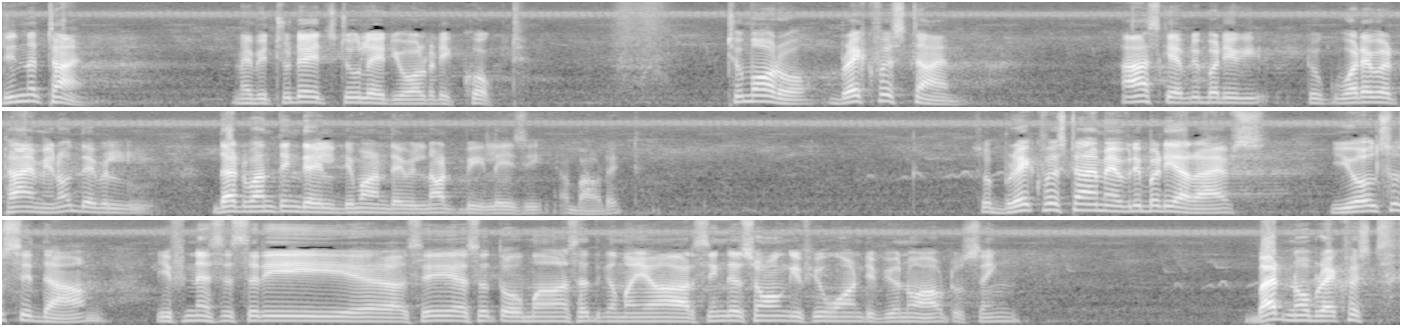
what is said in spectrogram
dinner time, maybe today it's too late, you already cooked. Tomorrow, breakfast time, ask everybody to whatever time, you know, they will… that one thing they'll demand, they will not be lazy about it. So breakfast time everybody arrives, you also sit down, if necessary, uh, say asatoma, sadgamaya or sing a song if you want, if you know how to sing but no breakfast.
